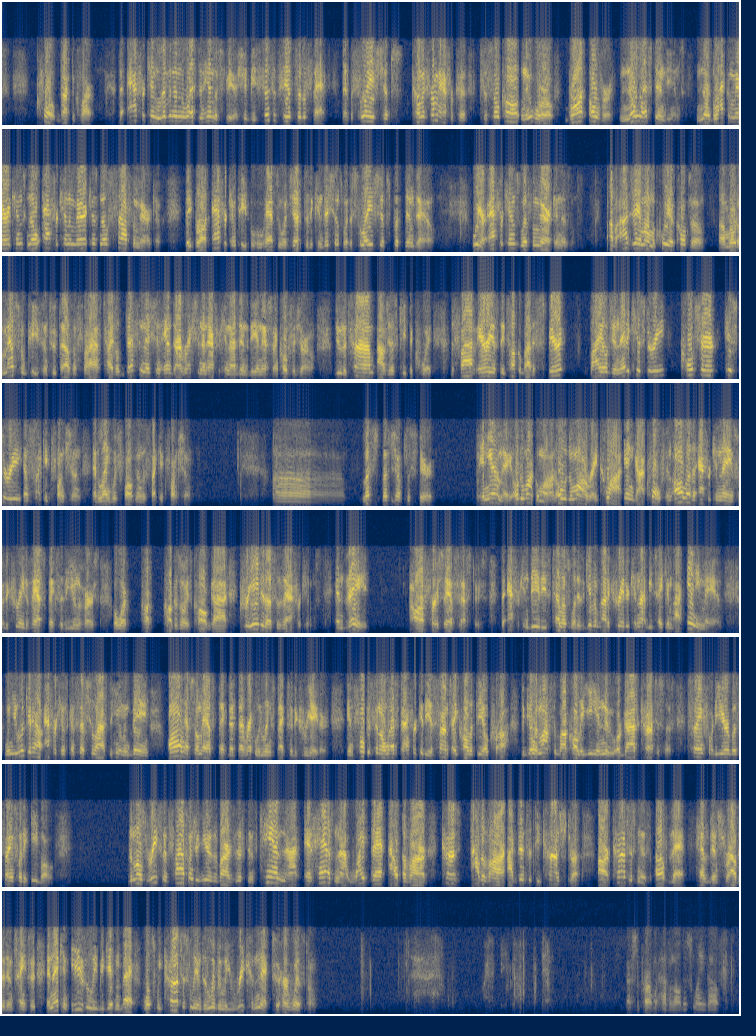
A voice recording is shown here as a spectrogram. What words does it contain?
Quote, Dr. Clark, the African living in the Western Hemisphere should be sensitive to the fact that the slave ships coming from Africa to so-called New World brought over no West Indians, no Black Americans, no African Americans, no South Americans. They brought African people who had to adjust to the conditions where the slave ships put them down. We are Africans with Americanisms. Baba Ajay Mamaquia Koto um, wrote a masterful piece in 2005 titled Definition and Direction in African Identity in their Sankofa Journal. Due to time, I'll just keep it quick. The five areas they talk about is spirit, biogenetic history, culture, history, and psychic function. And language falls in the psychic function. Uh, let's let's jump to spirit. Inyame, Odumakuman, Olodumare, Kla, Nga, Quoth, and all other African names for the creative aspects of the universe, or what Caucasoids call God, created us as Africans and they are our first ancestors. The African deities tell us what is given by the Creator cannot be taken by any man. When you look at how Africans conceptualize the human being, all have some aspect that directly links back to the Creator. In focusing on West Africa, the Asante call it the Okra. The Gilimasiba call it Yiyanu, or God's consciousness. Same for the Yoruba, same for the Igbo the most recent 500 years of our existence cannot and has not wiped that out of our con- out of our identity construct. Our consciousness of that has been shrouded and tainted, and that can easily be getting back once we consciously and deliberately reconnect to her wisdom. That's the problem with having all this laid out.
